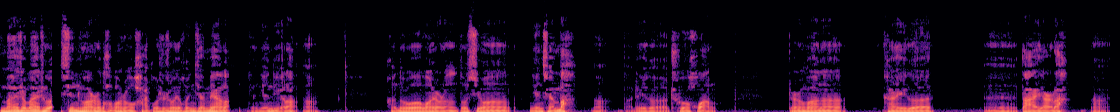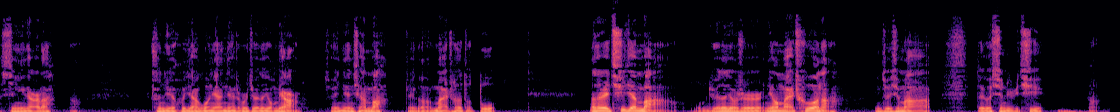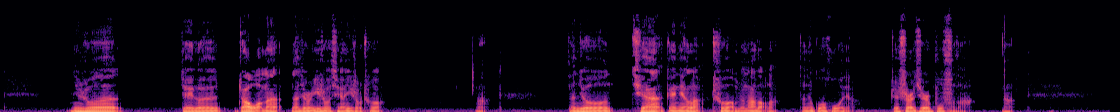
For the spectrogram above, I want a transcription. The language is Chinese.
买车卖车，新车二手车的好帮手，海阔试车又和您见面了。这年底了啊，很多网友呢都希望年前吧啊把这个车换了，这样的话呢，开一个呃大一点的啊新一点的啊，春节回家过年去，这不是觉得有面吗？所以年前吧，这个卖车的特多。那在这期间吧，我们觉得就是你要卖车呢。你最起码得个心理预期啊！您说这个找我们，那就是一手钱一手车啊，咱就钱给您了，车我们就拿走了，咱就过户去了。这事儿其实不复杂啊。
